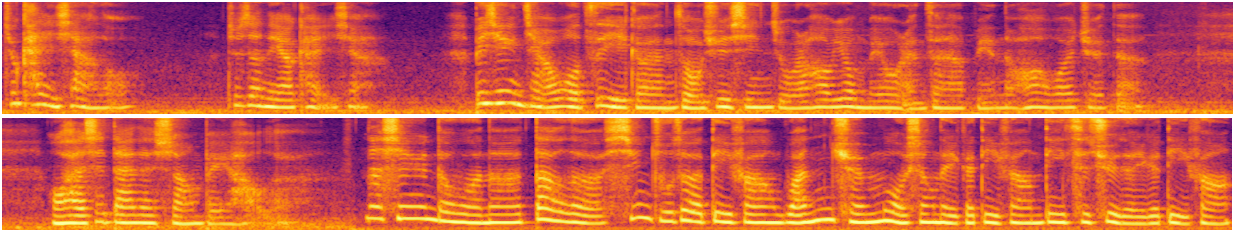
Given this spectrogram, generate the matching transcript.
就看一下喽，就真的要看一下。毕竟，假如我自己一个人走去新竹，然后又没有人在那边的话，我会觉得我还是待在双北好了。那幸运的我呢，到了新竹这个地方，完全陌生的一个地方，第一次去的一个地方，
